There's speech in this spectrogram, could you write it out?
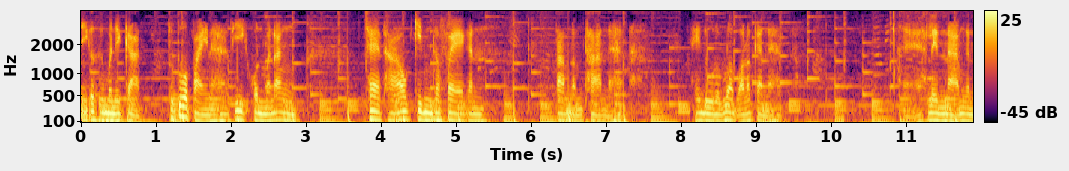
นี่ก็คือบรรยากาศ ทั่วๆไปนะฮะที่คนมานั่งแช่เท้ากินกาแฟกันตามลำธารนะฮะ ให้ดูรอบๆเอาแล้วกันนะฮะเล่นน้ำกัน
